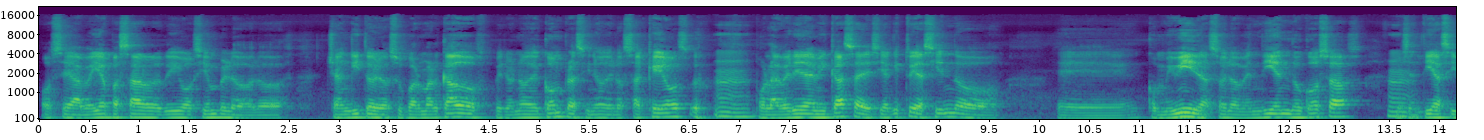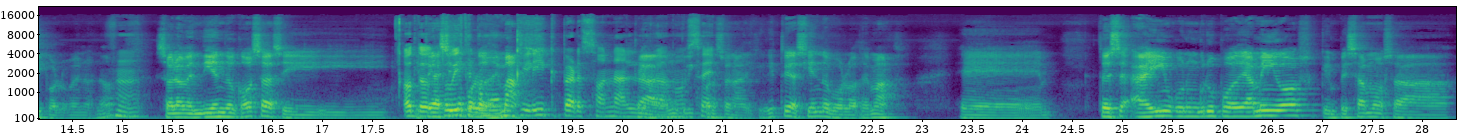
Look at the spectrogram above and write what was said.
O sea, veía pasar, digo, siempre los, changuitos de los supermercados, pero no de compras, sino de los saqueos por la vereda de mi casa, y decía, ¿qué estoy haciendo eh, con mi vida? Solo vendiendo cosas. Me sentía así por lo menos, ¿no? Solo vendiendo cosas y o tuviste como un clic personal, claro, un clic personal. Dije, ¿qué estoy haciendo por los demás? Eh, entonces ahí con un grupo de amigos que empezamos a,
